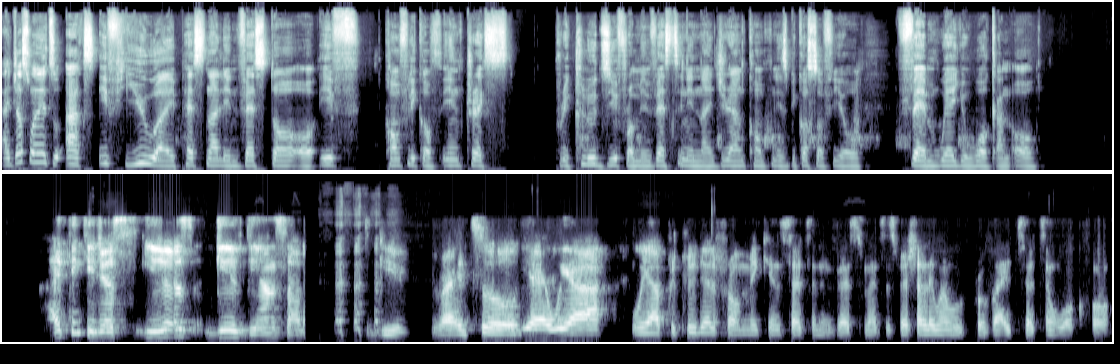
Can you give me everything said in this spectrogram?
I just wanted to ask if you are a personal investor or if conflict of interest precludes you from investing in Nigerian companies because of your firm where you work and all. I think you just you just gave the answer to give, right? So yeah, we are we are precluded from making certain investments, especially when we provide certain work for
